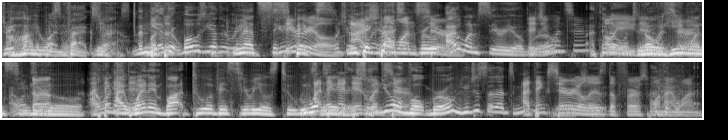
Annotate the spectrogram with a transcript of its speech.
Drake won, you won. 100%. Facts, Yeah. facts. Then But the the- other, what was the other? You ring? had six Cereal. picks. I You picked actually passion won fruit. cereal. I won cereal, bro. Did you win cereal? I think Oh, I yeah, won you did No, win he cereal. won I won cereal. cereal. I think I, I did. went and bought two of his cereals two weeks I think I later. did So win you don't cereal. vote, bro. You just said that to me. I think cereal is the first one I won.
